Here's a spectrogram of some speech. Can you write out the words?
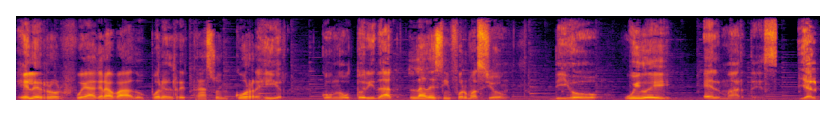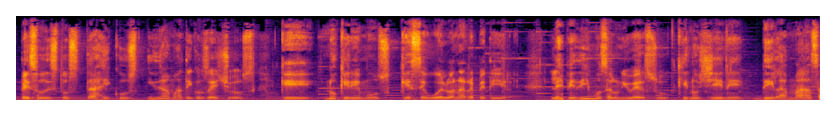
El error fue agravado por el retraso en corregir con autoridad la desinformación, dijo Willy el martes. Y al peso de estos trágicos y dramáticos hechos que no queremos que se vuelvan a repetir, le pedimos al universo que nos llene de la más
